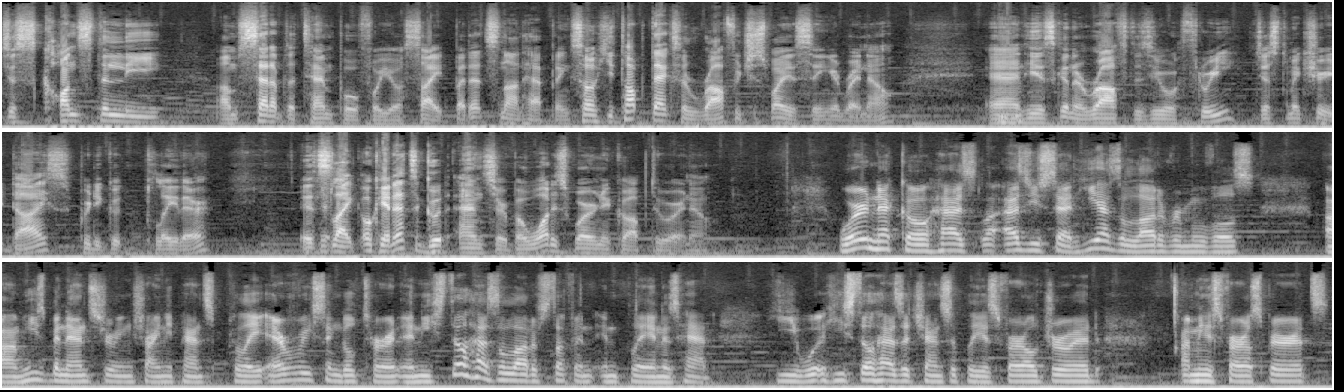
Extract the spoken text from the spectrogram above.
just constantly um, set up the tempo for your side, but that's not happening. So he top decks a Rough, which is why you're seeing it right now, and he's gonna Rough the 0-3 just to make sure he dies. Pretty good play there. It's like okay, that's a good answer, but what is Wereneko up to right now? Wereneko has, as you said, he has a lot of removals. Um, he's been answering Shiny Pants play every single turn, and he still has a lot of stuff in, in play in his hand. He w- he still has a chance to play his Feral Druid, I mean his Feral Spirits.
